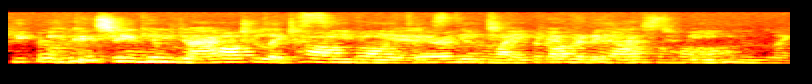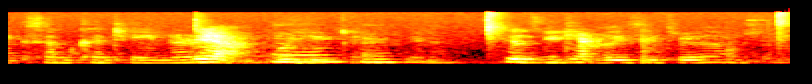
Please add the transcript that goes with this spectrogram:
You, Okay, you can take them need to back to like top off CVS there and they then wipe wipe it it off but it has to be in like some container. yeah, where Oh, you can, you know, because you can't really see through them. So.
